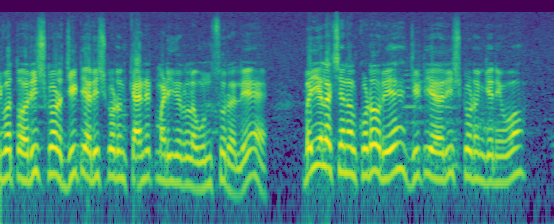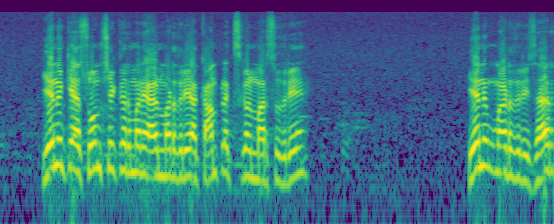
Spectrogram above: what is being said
ಇವತ್ತು ಹರೀಶ್ ಗೌಡ ಜಿ ಟಿ ಹರೀಶ್ ಗೌಡನ್ ಕ್ಯಾಂಡಿಡೇಟ್ ಮಾಡಿದಿರಲ್ಲ ಹುಣಸೂರಲ್ಲಿ ಬೈ ಎಲೆಕ್ಷನಲ್ಲಿ ಕೊಡೋರಿ ಜಿ ಟಿ ಹರೀಶ್ ಗೌಡಂಗೆ ನೀವು? ಏನಕ್ಕೆ ಆ ಸೋಮಶೇಖರ್ ಮನೆ ಹಾಳು ಮಾಡಿದ್ರಿ ಆ ಕಾಂಪ್ಲೆಕ್ಸ್ಗಳು ಮಾಡಿಸಿದ್ರಿ ಏನಕ್ಕೆ ಮಾಡಿದ್ರಿ ಸರ್?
